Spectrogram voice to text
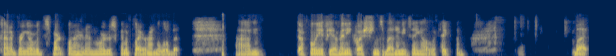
kind of bring over the smart client and we're just going to play around a little bit. Um, definitely, if you have any questions about anything, I'll take them. But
